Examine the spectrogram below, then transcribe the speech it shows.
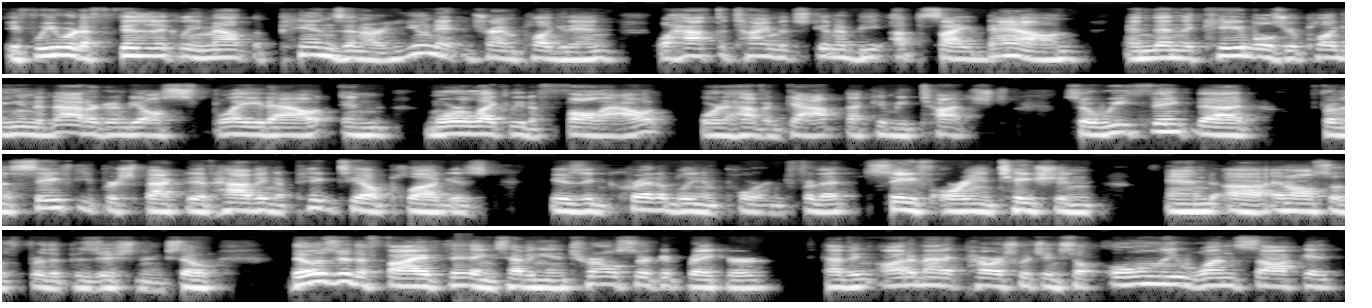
If we were to physically mount the pins in our unit and try and plug it in, well, half the time it's going to be upside down. And then the cables you're plugging into that are going to be all splayed out and more likely to fall out or to have a gap that can be touched. So we think that from a safety perspective, having a pigtail plug is, is incredibly important for that safe orientation and, uh, and also for the positioning. So those are the five things having an internal circuit breaker, having automatic power switching, so only one socket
